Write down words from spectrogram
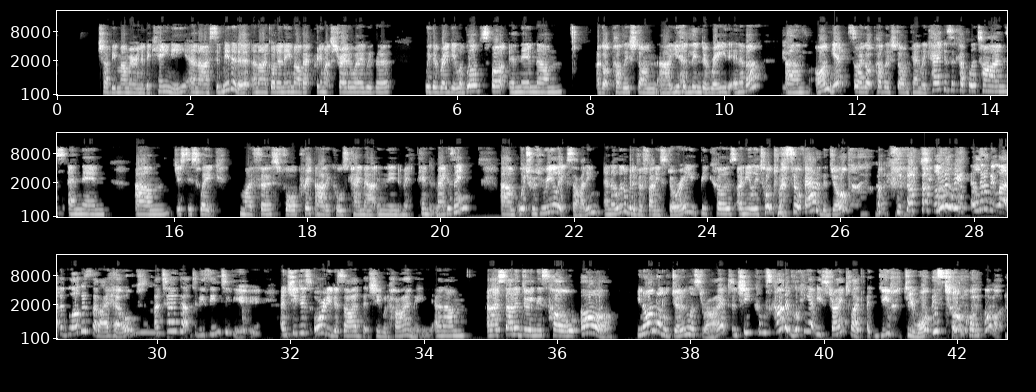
chubby mama in a bikini, and I submitted it, and I got an email back pretty much straight away with a with a regular blog spot, and then um, I got published on. Uh, you had Linda Reed Enever um, on. Yep. So I got published on Family Capers a couple of times. And then um, just this week, my first four print articles came out in an independent magazine, um, which was really exciting and a little bit of a funny story because I nearly talked myself out of the job. a little bit, a little bit like the bloggers that I helped. I turned up to this interview and she just already decided that she would hire me, and um, and I started doing this whole oh you know, I'm not a journalist, right? And she was kind of looking at me strange, like, do you, do you want this job or not?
